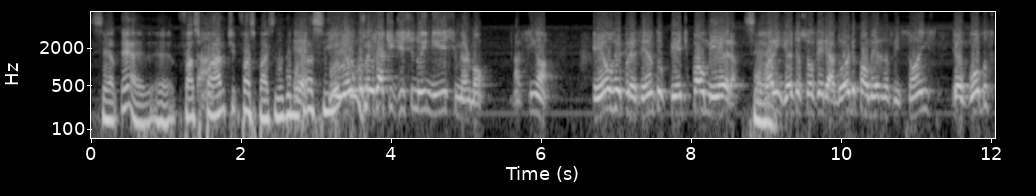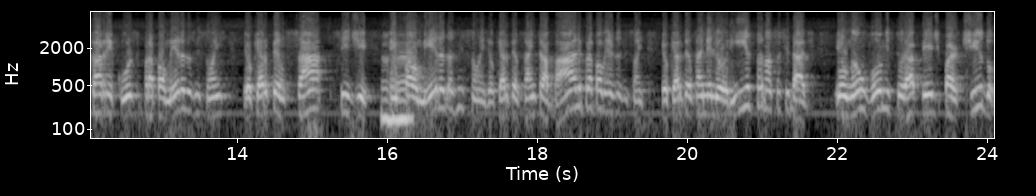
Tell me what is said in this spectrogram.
Certo. É, é, faz, Tá. parte, faz parte da É, democracia. e eu, como eu já te disse no início, meu irmão, assim, ó, eu represento o P de Palmeira. Certo. Agora em diante eu sou vereador de Palmeiras das Missões, eu vou buscar recursos para Palmeiras das Missões, eu quero pensar, Cid, em Uhum. Palmeiras das Missões, eu quero pensar em trabalho para Palmeiras das Missões, eu quero pensar em melhorias para nossa cidade. Eu não vou misturar P de partido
